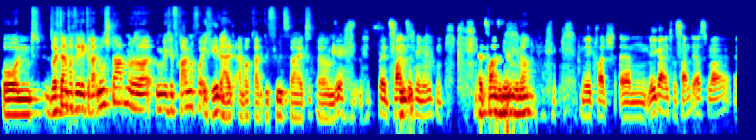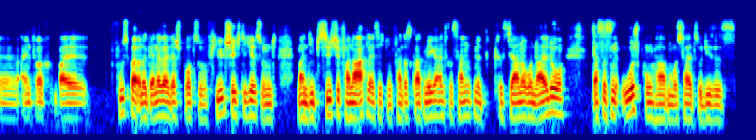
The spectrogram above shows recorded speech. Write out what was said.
Und soll ich da einfach direkt losstarten oder irgendwelche Fragen noch vor? Ich rede halt einfach gerade gefühlt seit. Ähm, seit 20 Minuten. Seit 20 Minuten, genau. nee, Quatsch. Ähm, mega interessant erstmal. Äh, einfach, weil Fußball oder generell der Sport so vielschichtig ist und man die Psyche vernachlässigt. Ich fand das gerade mega interessant mit Cristiano Ronaldo, dass es einen Ursprung haben muss, halt so dieses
